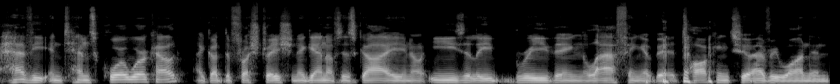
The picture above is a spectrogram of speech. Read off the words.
heavy intense core workout. I got the frustration again of this guy you know easily breathing laughing a bit talking to everyone and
